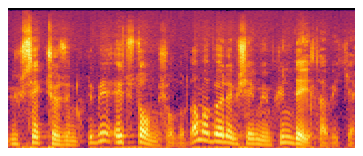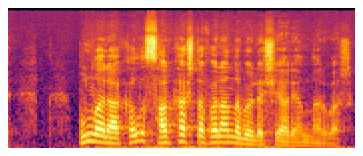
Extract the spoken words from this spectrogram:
Yüksek çözünürlüklü bir etüt olmuş olurdu ama böyle bir şey mümkün değil tabii ki. Bununla alakalı Sarkaç'ta falan da böyle şey arayanlar var.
